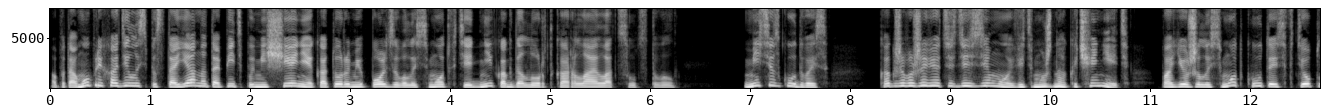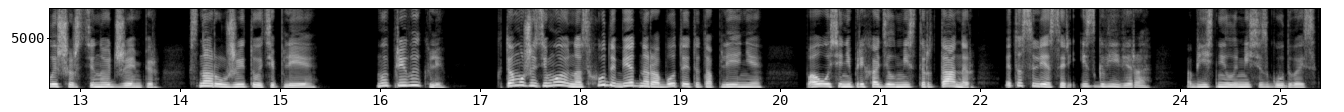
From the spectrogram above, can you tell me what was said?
а потому приходилось постоянно топить помещения, которыми пользовалась Мод в те дни, когда лорд Карлайл отсутствовал. «Миссис Гудвейс, как же вы живете здесь зимой? Ведь можно окоченеть», Поежилась Мот, кутаясь в теплый шерстяной джемпер. Снаружи и то теплее. Мы привыкли. К тому же зимой у нас худо-бедно работает отопление. По осени приходил мистер Таннер, это слесарь из Гвивера, объяснила миссис Гудвейс.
